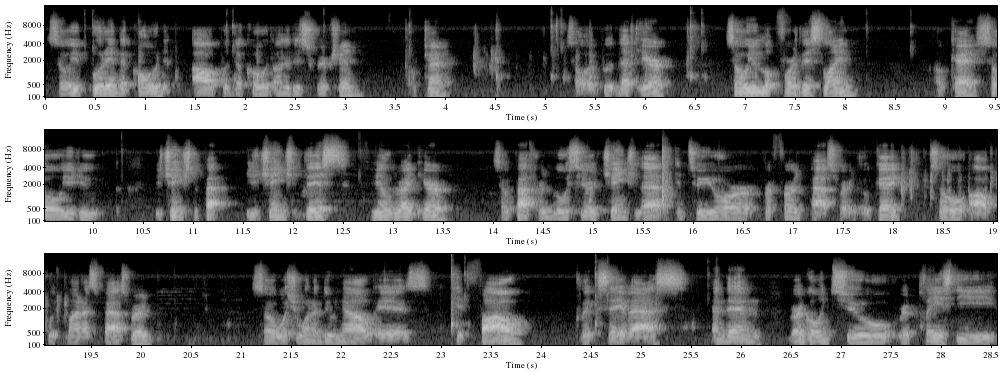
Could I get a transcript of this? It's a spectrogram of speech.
So you put in the code. I'll put the code on the description. Okay, so I put that here. So you look for this line okay so you do you change the pat you change this field right here. So password goes here change that into your preferred password okay? So I'll put minus password. So what you want to do now is hit file click save as and then we're going to replace the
